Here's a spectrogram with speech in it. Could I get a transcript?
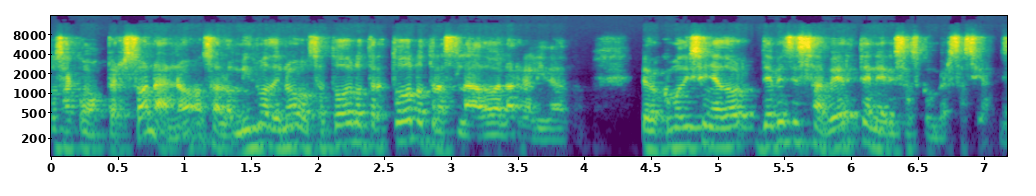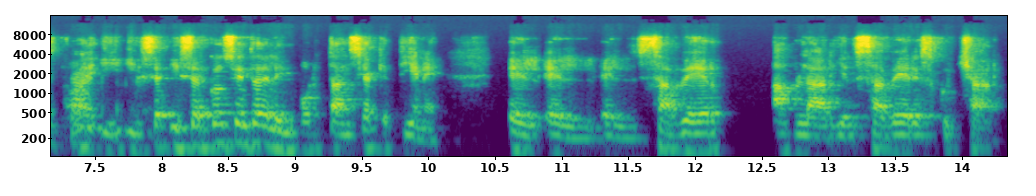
o sea, como persona, ¿no? O sea, lo mismo de nuevo, o sea, todo lo, todo lo traslado a la realidad, ¿no? Pero como diseñador debes de saber tener esas conversaciones, ¿no? Y, y, ser, consciente de la importancia que tiene el, el, el saber hablar y el saber escuchar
